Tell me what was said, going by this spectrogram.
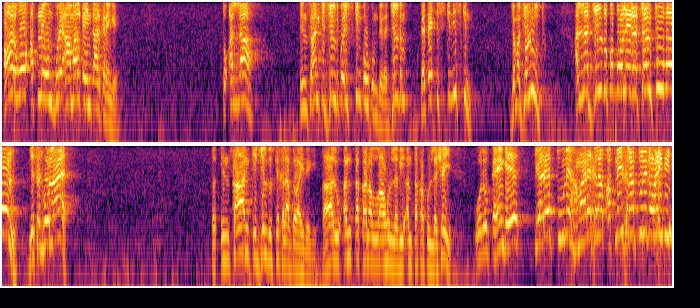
اور وہ اپنے ان برے اعمال کا انکار کریں گے۔ تو اللہ انسان کی جلد کو اسکن کو حکم دے گا۔ جلد کہتے ہیں اسکن اسکن۔ جمع جلود۔ اللہ جلد کو بولے گا، چل تو بول۔ یہ سچ بول رہا ہے؟ تو انسان کی جلد اس کے خلاف گواہی دے گی۔ کالو انتقن اللہ البی انتق الشی وہ لوگ کہیں گے کہ ارے تو نے ہمارے خلاف، اپنے ہی خلاف تو نے گواہی دی۔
